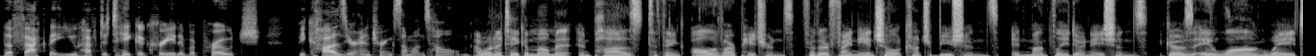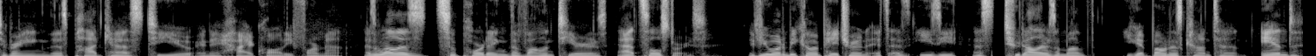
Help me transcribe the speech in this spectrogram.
the fact that you have to take a creative approach because you're entering someone's home I want to take a moment and pause to thank all of our patrons for their financial contributions and monthly donations. It goes a long way to bringing this podcast to you in a high quality format, as well as supporting the volunteers at Soul Stories. If you want to become a patron, it's as easy as $2 a month. You get bonus content and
